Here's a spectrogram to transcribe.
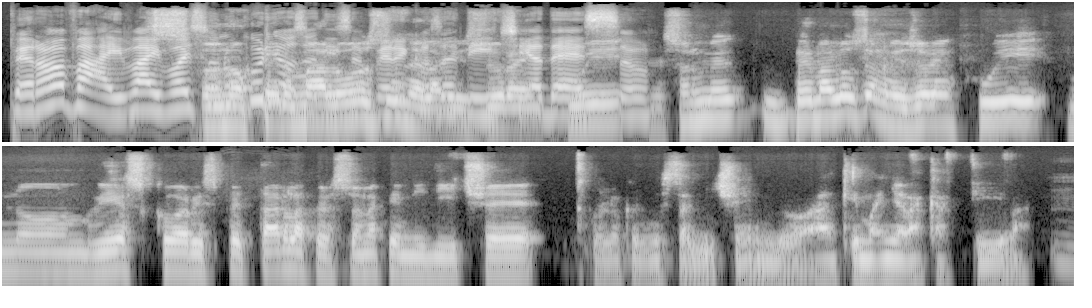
però vai vai vai sono, curiosa di permaloso sapere cosa dici adesso cui- sono permaloso nella misura in cui non riesco a rispettare la persona che mi dice quello che mi sta dicendo, anche in maniera cattiva. Mm.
